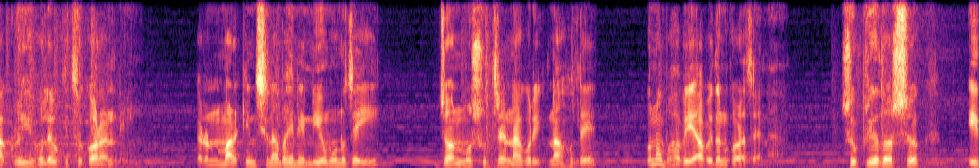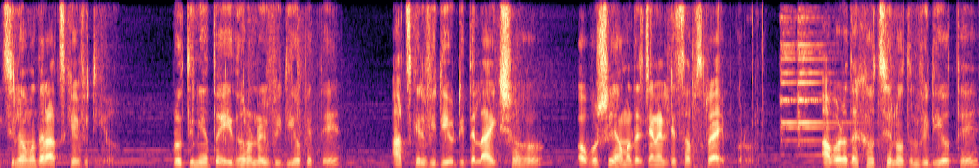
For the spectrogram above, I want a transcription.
আগ্রহী হলেও কিছু করার নেই। কারণ মার্কিন সেনাবাহিনীর নিয়ম অনুযায়ী জন্মসূত্রে নাগরিক না হলে কোনোভাবেই আবেদন করা যায় না। সুপ্রিয় দর্শক, এই ছিল আমাদের আজকের ভিডিও। প্রতিনিয়ত এই ধরনের ভিডিও পেতে আজকের ভিডিওটিতে লাইক সহ অবশ্যই আমাদের চ্যানেলটি সাবস্ক্রাইব করুন। আবারও দেখা হচ্ছে নতুন ভিডিওতে।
